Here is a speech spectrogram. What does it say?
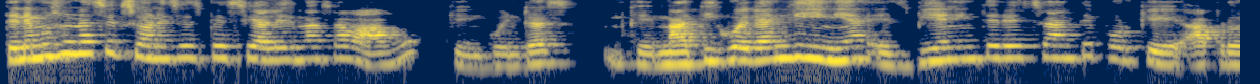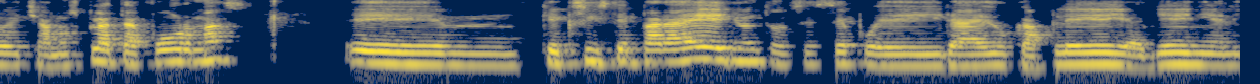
Tenemos unas secciones especiales más abajo que encuentras que Mati juega en línea, es bien interesante porque aprovechamos plataformas Em, que existen para ello, entonces se puede ir a EducaPlay, a Genial,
